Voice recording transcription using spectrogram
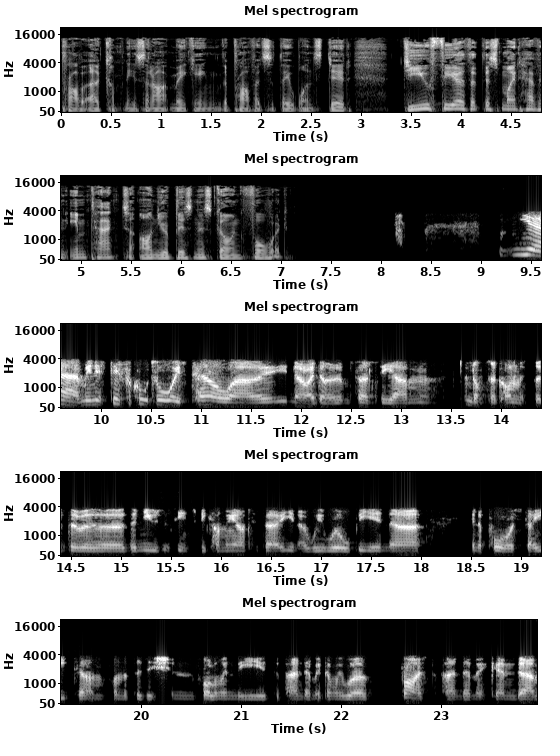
pro- uh, companies that aren't making the profits that they once did. Do you fear that this might have an impact on your business going forward? Yeah, I mean it's difficult to always tell. Uh, you know, I don't. I'm certainly um, not an economist, but the the news that seems to be coming out is that you know we will be in uh, in a poorer state um, from the position following the the pandemic than we were prior to the pandemic. And um,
